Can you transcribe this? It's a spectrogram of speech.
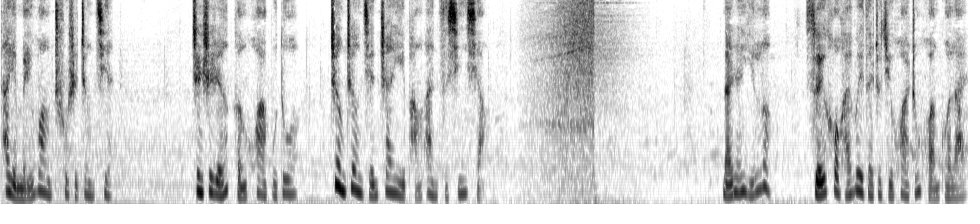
他也没忘出示证件。真是人狠话不多。郑正见站一旁，暗自心想。男人一愣，随后还未在这句话中缓过来，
